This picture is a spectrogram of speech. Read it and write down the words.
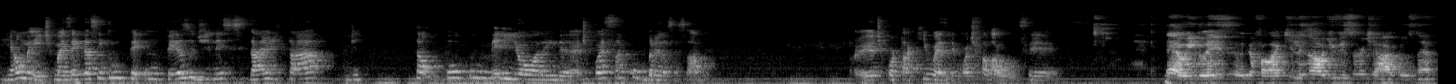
realmente, mas ainda sinto um, pe um peso de necessidade de estar tá, de tá um pouco melhor ainda. É tipo essa cobrança, sabe? Eu ia te cortar aqui, Wesley, pode falar algo que você. É, o inglês eu ia falar que ele não é o divisor de águas, né?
